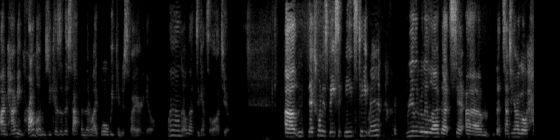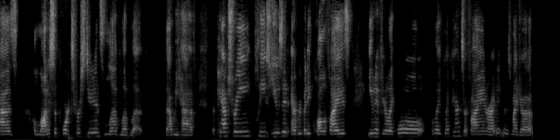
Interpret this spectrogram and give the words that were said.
I'm having problems because of this happened. They're like, well, we can just fire you. Well, no, that's against the law too. Um, next one is basic needs statement. I really, really love that. Um, that Santiago has a lot of supports for students. Love, love, love that we have the pantry. Please use it. Everybody qualifies. Even if you're like, well, like my parents are fine or I didn't lose my job,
